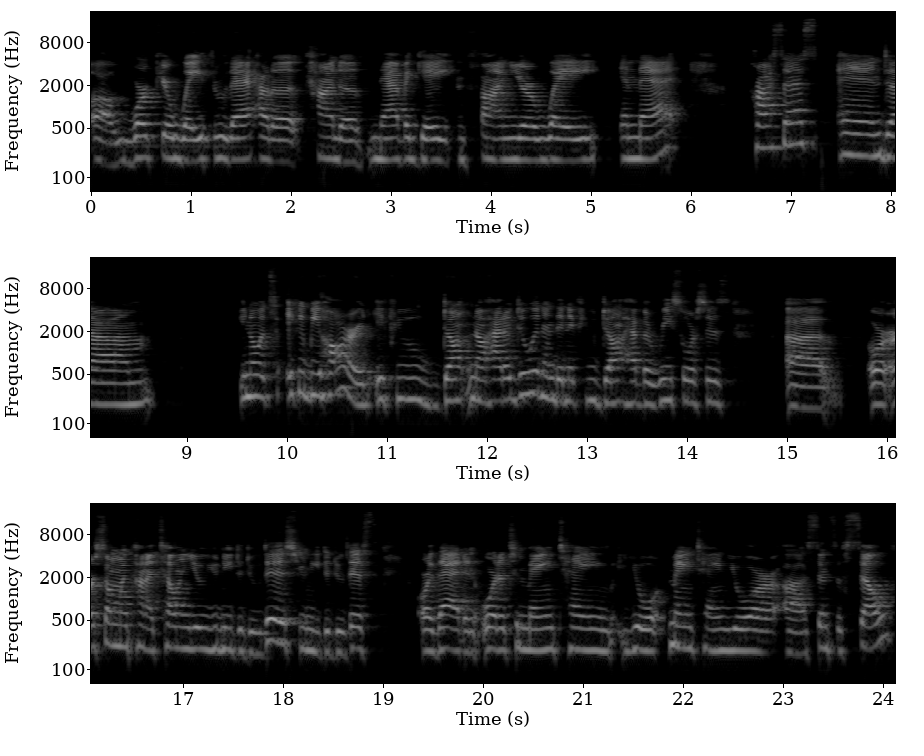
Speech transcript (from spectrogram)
uh, work your way through that, how to kind of navigate and find your way in that process. And um, you know, it's it could be hard if you don't know how to do it, and then if you don't have the resources uh, or, or someone kind of telling you you need to do this, you need to do this or that in order to maintain your maintain your uh, sense of self.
